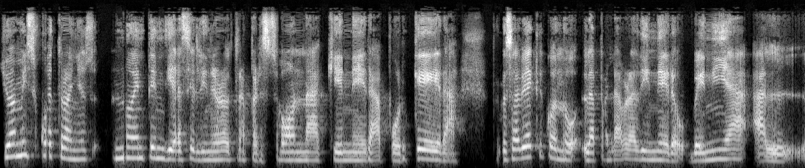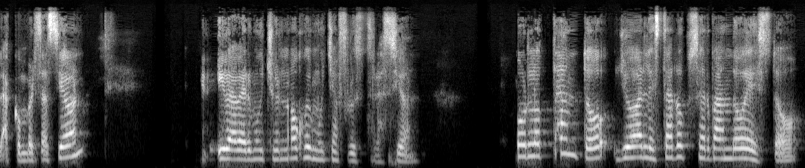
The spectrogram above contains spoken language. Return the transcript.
Yo a mis cuatro años no entendía si el dinero era otra persona, quién era, por qué era, pero sabía que cuando la palabra dinero venía a la conversación, iba a haber mucho enojo y mucha frustración. Por lo tanto, yo al estar observando esto,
